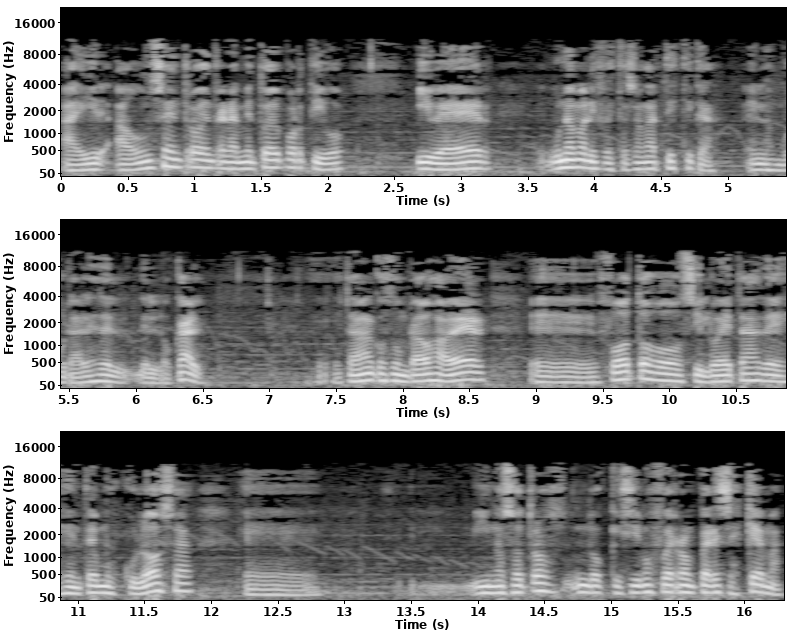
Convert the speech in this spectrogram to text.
a ir a un centro de entrenamiento deportivo y ver una manifestación artística en los murales del, local. Estaban acostumbrados a ver eh, fotos o siluetas de gente musculosa eh, y nosotros lo que hicimos fue romper ese esquema.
